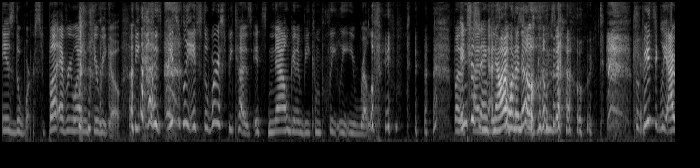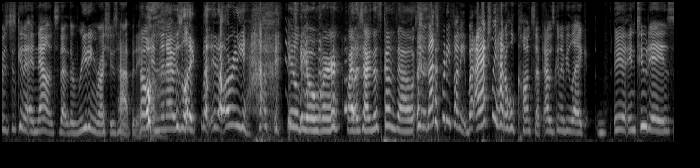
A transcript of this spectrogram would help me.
Is the worst. But everyone, here we go. Because basically, it's the worst because it's now going to be completely irrelevant. time Interesting. Now I wanna know. comes out. But basically, I was just gonna announce that the reading rush is happening, Oh. and then I was like, "But it already happened." It'll be over by the time this comes out. so that's pretty funny. But I actually had a whole concept. I was gonna be like, "I- in two days,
